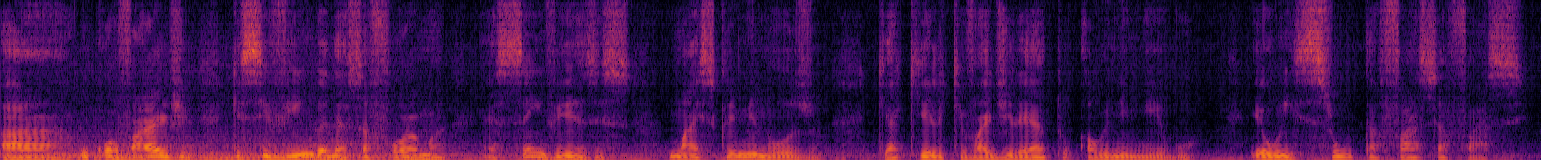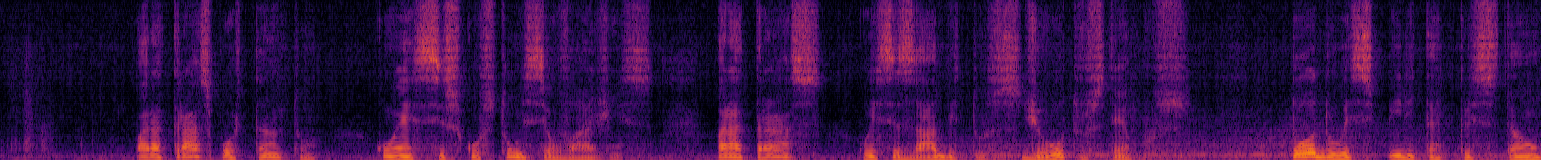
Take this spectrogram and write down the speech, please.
Ah, o covarde que se vinga dessa forma é cem vezes mais criminoso que aquele que vai direto ao inimigo e o insulta face a face. Para trás, portanto, com esses costumes selvagens, para trás com esses hábitos de outros tempos. Todo o espírita cristão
